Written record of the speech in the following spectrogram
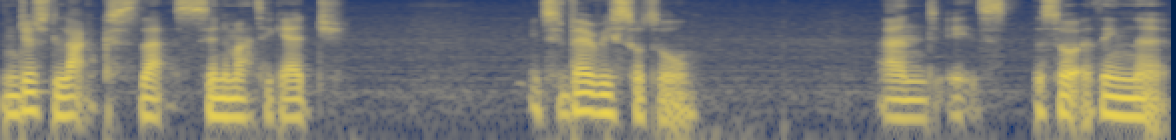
it just lacks that cinematic edge it's very subtle and it's the sort of thing that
